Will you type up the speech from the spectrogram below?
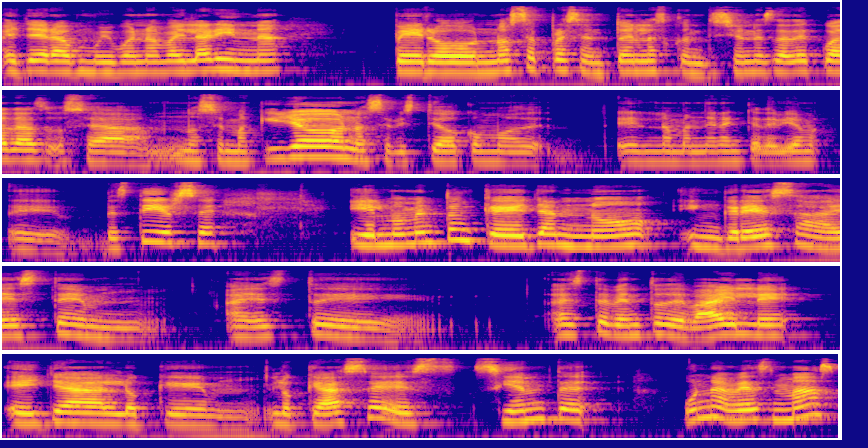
ella era muy buena bailarina pero no se presentó en las condiciones adecuadas, o sea, no se maquilló, no se vistió como en la manera en que debía eh, vestirse. Y el momento en que ella no ingresa a este, a este, a este evento de baile, ella lo que, lo que hace es siente una vez más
